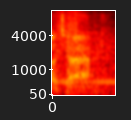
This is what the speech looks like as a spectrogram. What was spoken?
Attack!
